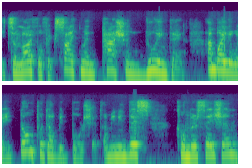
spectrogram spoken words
it's a life of excitement, passion, doing things. And by the way, don't put up with bullshit. I mean, in this conversation,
